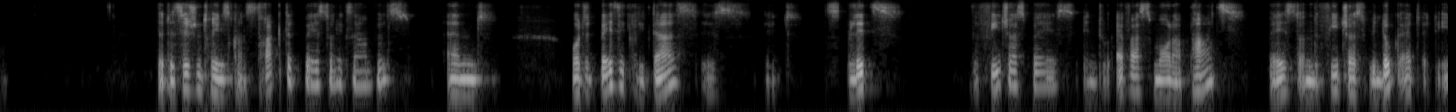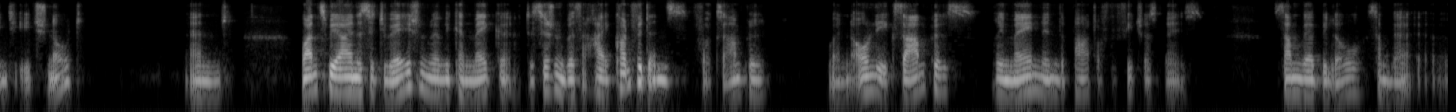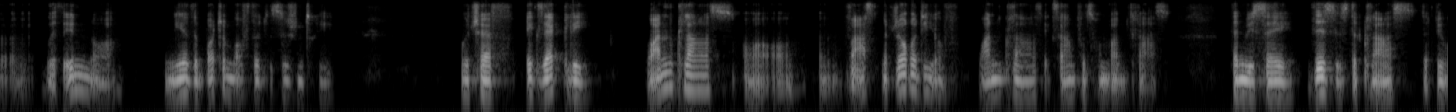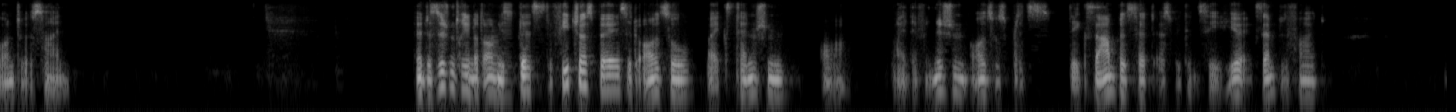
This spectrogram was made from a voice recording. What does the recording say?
The decision tree is constructed based on examples. And what it basically does is it splits the feature space into ever smaller parts based on the features we look at at each node. And once we are in a situation where we can make a decision with a high confidence, for example, when only examples remain in the part of the feature space, somewhere below, somewhere uh, within or near the bottom of the decision tree, which have exactly one class or a vast majority of one class, examples from one class, then we say this is the class that we want to assign. A decision tree not only splits the feature space, it also, by extension or by definition, also splits the example set, as we can see here exemplified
